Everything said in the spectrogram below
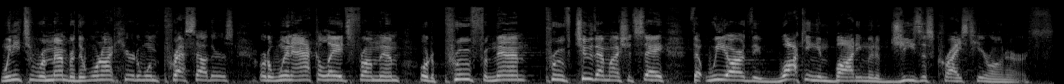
We need to remember that we're not here to impress others or to win accolades from them or to prove from them, prove to them, I should say, that we are the walking embodiment of Jesus Christ here on earth.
